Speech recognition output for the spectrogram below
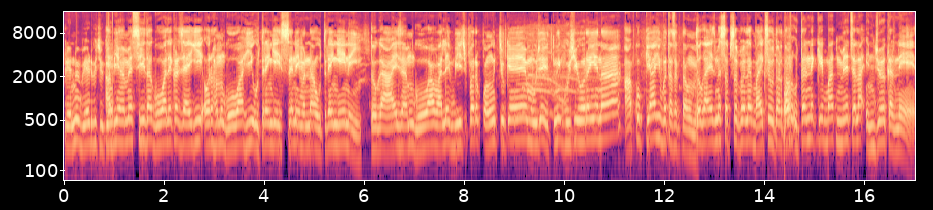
ट्रेन में बैठ भी चुकी है। अभी हमें सीधा गोवा लेकर जाएगी और हम गोवा ही उतरेंगे इससे नहीं वरना उतरेंगे ही नहीं। तो गाइस हम गोवा वाले बीच पर पहुँच चुके हैं मुझे इतनी खुशी हो रही है ना? आपको क्या ही बता सकता हूँ तो गाइज़ मैं सबसे पहले बाइक से उतरता हूँ उतरने के बाद मैं चला एंजॉय करने।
